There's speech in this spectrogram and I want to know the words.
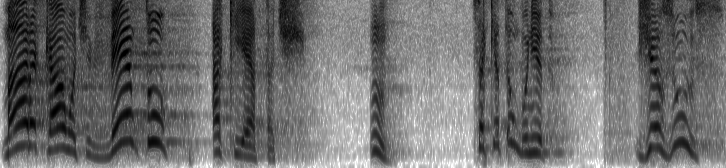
Mar, acalma-te, vento, aquieta-te. Hum, isso aqui é tão bonito. Jesus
